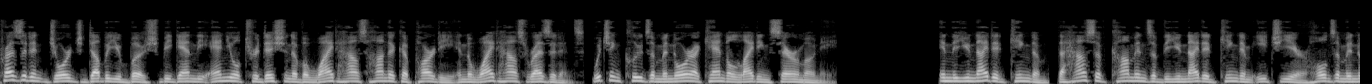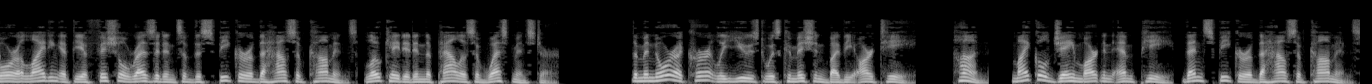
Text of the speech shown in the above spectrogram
President George W. Bush began the annual tradition of a White House Hanukkah party in the White House residence, which includes a menorah candle lighting ceremony. In the United Kingdom, the House of Commons of the United Kingdom each year holds a menorah lighting at the official residence of the Speaker of the House of Commons, located in the Palace of Westminster. The menorah currently used was commissioned by the RT. Hun. Michael J. Martin MP, then Speaker of the House of Commons.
